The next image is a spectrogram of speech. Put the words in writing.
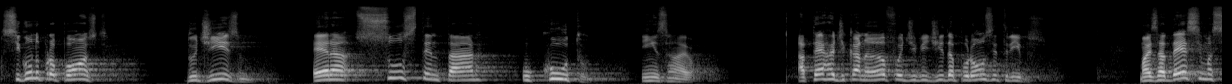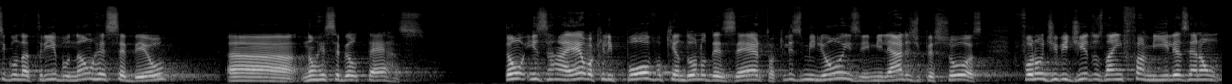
Segundo propósito do dízimo era sustentar o culto em Israel. A terra de Canaã foi dividida por onze tribos, mas a décima segunda tribo não recebeu, ah, não recebeu terras. Então Israel, aquele povo que andou no deserto, aqueles milhões e milhares de pessoas, foram divididos lá em famílias, eram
